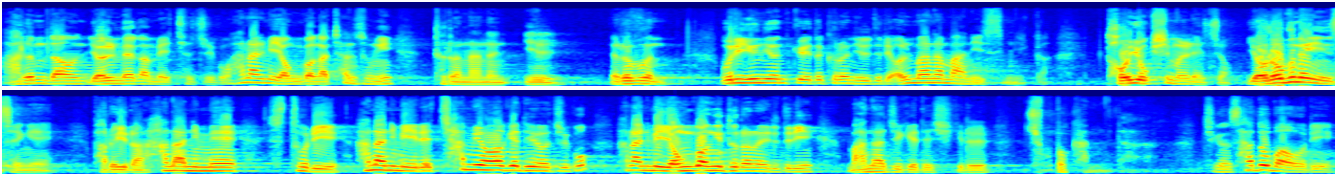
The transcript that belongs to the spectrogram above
아름다운 열매가 맺혀지고 하나님의 영광과 찬송이 드러나는 일. 여러분, 우리 유니온 교회도 그런 일들이 얼마나 많이 있습니까? 더 욕심을 내죠. 여러분의 인생에 바로 이런 하나님의 스토리, 하나님의 일에 참여하게 되어지고 하나님의 영광이 드러나는 일들이 많아지게 되시기를 축복합니다. 지금 사도 바울이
